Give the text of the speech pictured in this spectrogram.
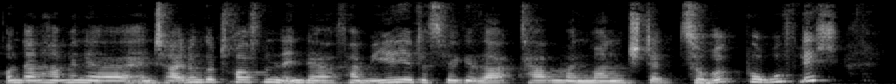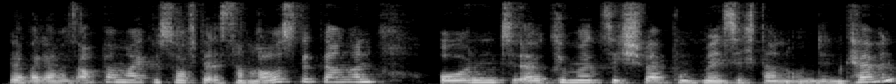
Und dann haben wir eine Entscheidung getroffen in der Familie, dass wir gesagt haben, mein Mann steckt zurück beruflich. Der war damals auch bei Microsoft, der ist dann rausgegangen und äh, kümmert sich schwerpunktmäßig dann um den Kevin.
